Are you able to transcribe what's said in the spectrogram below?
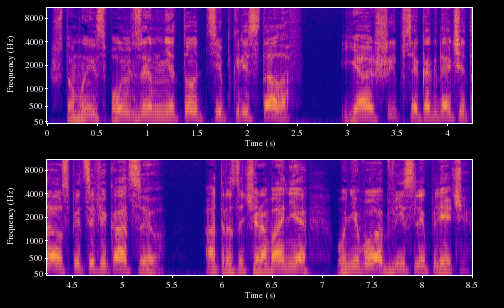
что мы используем не тот тип кристаллов. Я ошибся, когда читал спецификацию. От разочарования у него обвисли плечи.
